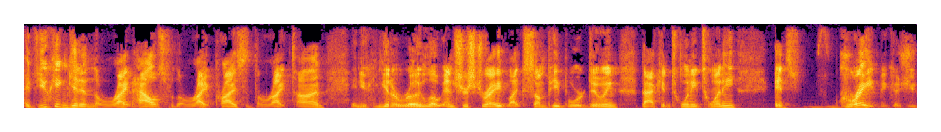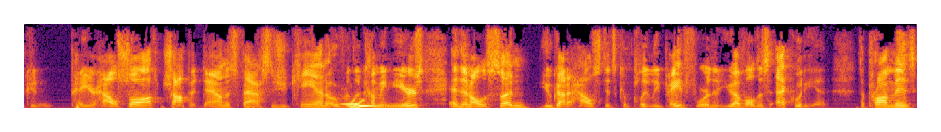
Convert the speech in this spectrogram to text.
If you can get in the right house for the right price at the right time and you can get a really low interest rate like some people were doing back in 2020, it's great because you can pay your house off, chop it down as fast as you can over the coming years, and then all of a sudden you've got a house that's completely paid for that you have all this equity in. The problem is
